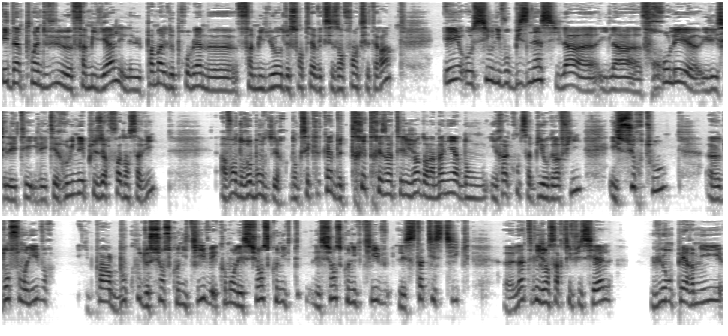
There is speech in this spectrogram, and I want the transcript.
et d'un point de vue euh, familial, il a eu pas mal de problèmes euh, familiaux, de santé avec ses enfants, etc. Et aussi au niveau business, il a, euh, il a frôlé, il, il, a été, il a été ruiné plusieurs fois dans sa vie avant de rebondir. Donc c'est quelqu'un de très très intelligent dans la manière dont il raconte sa biographie et surtout dans son livre, il parle beaucoup de sciences cognitives et comment les sciences, les sciences cognitives, les statistiques, l'intelligence artificielle lui ont permis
